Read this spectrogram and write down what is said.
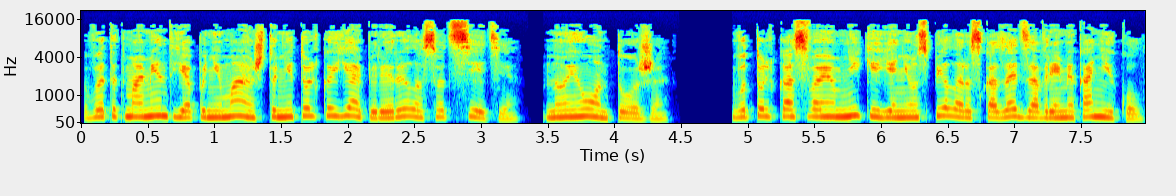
В этот момент я понимаю, что не только я перерыла соцсети, но и он тоже. Вот только о своем нике я не успела рассказать за время каникул.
